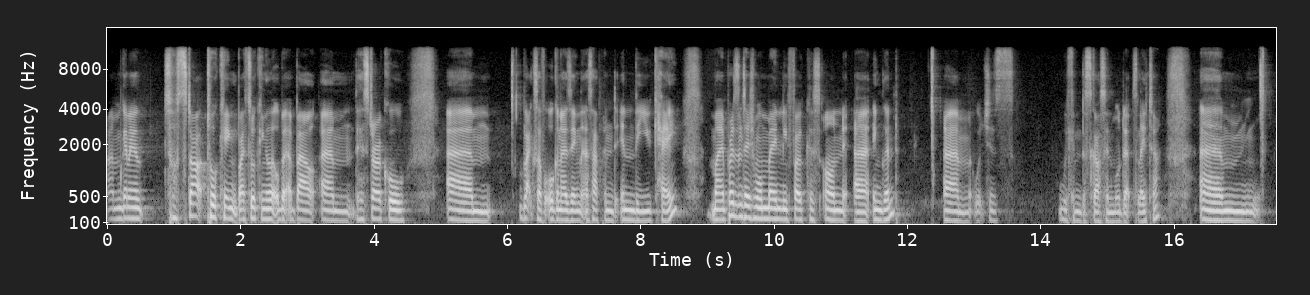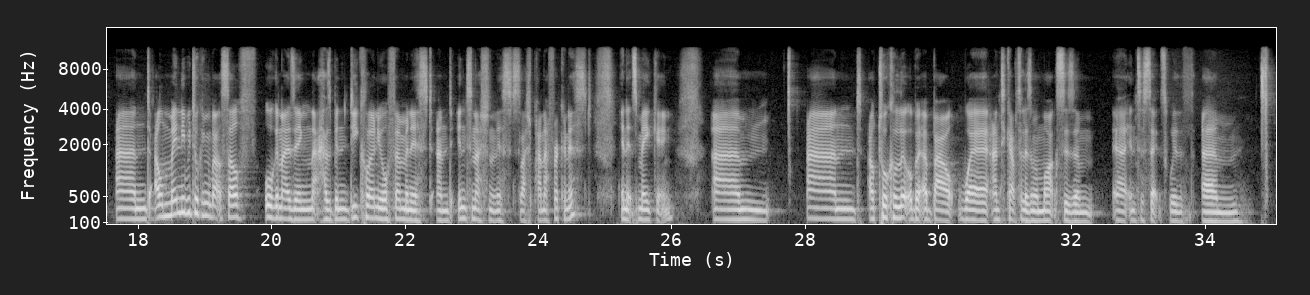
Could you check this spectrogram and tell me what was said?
I'm going to start talking by talking a little bit about um, the historical um, black self-organizing that has happened in the UK. My presentation will mainly focus on uh, England, um, which is we can discuss in more depth later. Um, and I'll mainly be talking about self-organizing that has been decolonial feminist and internationalist slash pan-Africanist in its making. Um, and I'll talk a little bit about where anti-capitalism and Marxism uh, intersects with um,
